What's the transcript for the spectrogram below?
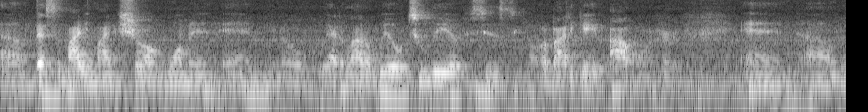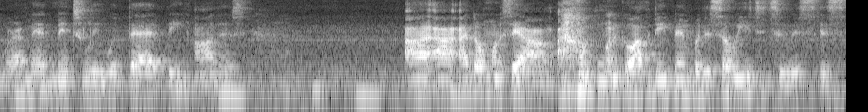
Um, that's a mighty, mighty strong woman and, who had a lot of will to live. It's just, you know, her body gave out on her. And where I'm at mentally with that, being honest. I, I, I don't want to say I'm, I want to go off the deep end, but it's so easy to. It's, it's,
